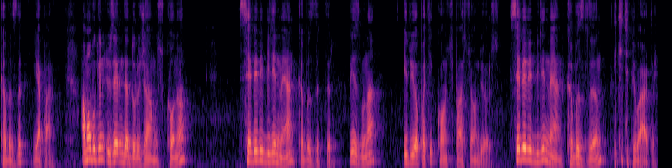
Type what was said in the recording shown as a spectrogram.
kabızlık yapar. Ama bugün üzerinde duracağımız konu sebebi bilinmeyen kabızlıktır. Biz buna idiopatik konstipasyon diyoruz. Sebebi bilinmeyen kabızlığın iki tipi vardır.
